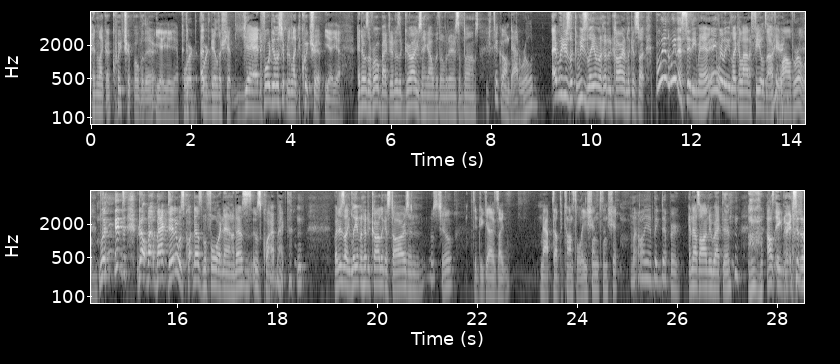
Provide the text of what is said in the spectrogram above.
and like a QuikTrip over there. Yeah, yeah, yeah. Ford, uh, Ford dealership. Yeah, the Ford dealership and like the QuikTrip. Yeah, yeah. And there was a road back there. And there was a girl I used to hang out with over there sometimes. You took her on that road. And we just look, we just lay on the hood of the car and look at stuff. But we we in the city, man. It ain't really like a lot of fields out here. Wild road. no, but back then it was that was before now. That was it was quiet back then. But just like lay on the hood of the car, look at stars, and it was chill. Did you guys like mapped out the constellations and shit? I'm like, oh yeah, Big Dipper, and that's all I knew back then. I was ignorant to the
